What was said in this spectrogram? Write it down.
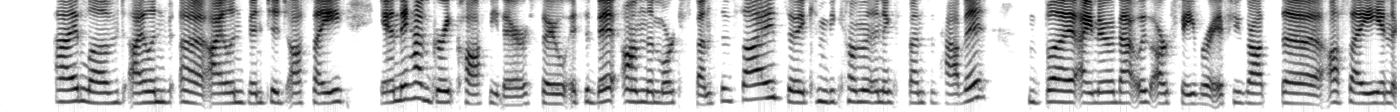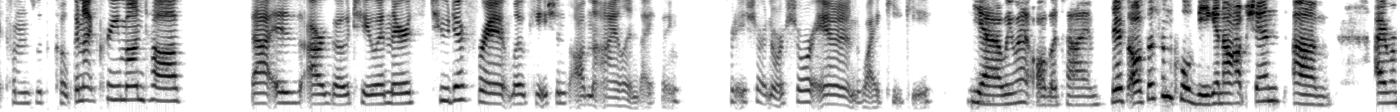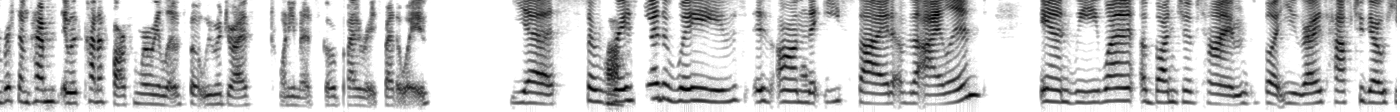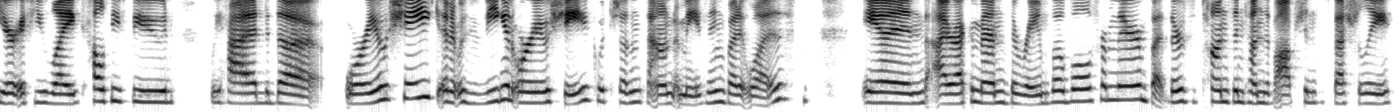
I loved Island uh, Island Vintage Acai, and they have great coffee there. So it's a bit on the more expensive side, so it can become an expensive habit. But I know that was our favorite. If you got the acai and it comes with coconut cream on top, that is our go-to. And there's two different locations on the island. I think, pretty sure North Shore and Waikiki. Yeah, we went all the time. There's also some cool vegan options. Um, I remember sometimes it was kind of far from where we lived, but we would drive 20 minutes go by Raised by the Waves. Yes. So wow. Raised by the Waves is on the east side of the island. And we went a bunch of times, but you guys have to go here if you like healthy food. We had the Oreo shake, and it was vegan Oreo shake, which doesn't sound amazing, but it was. And I recommend the Rainbow Bowl from there, but there's tons and tons of options, especially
